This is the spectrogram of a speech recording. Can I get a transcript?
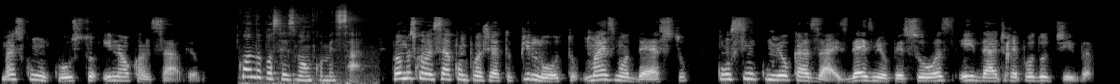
mas com um custo inalcançável. Quando vocês vão começar? Vamos começar com um projeto piloto mais modesto, com 5 mil casais, 10 mil pessoas e idade reprodutiva,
